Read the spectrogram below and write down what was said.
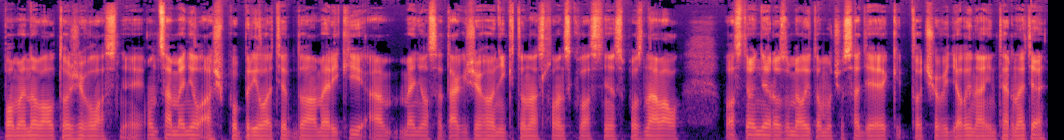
pomenoval to, že vlastne on sa menil až po prílete do Ameriky a menil sa tak, že ho nikto na Slovensku vlastne spoznával. Vlastne oni nerozumeli tomu, čo sa deje, to, čo videli na internete.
